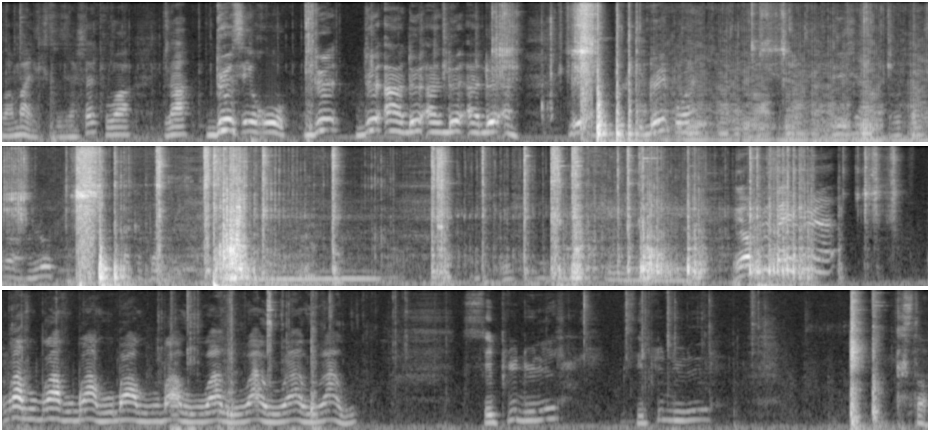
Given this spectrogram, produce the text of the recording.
normal, faisait ça, tu vois. Là, 2-0, 2, 2, 1, 2, 1, 2, 1, 2, 1. 2, 2 points. Déjà, va l'autre, pas capable. Et en plus, vous avez vu, hein? Bravo, bravo, bravo, bravo, bravo, bravo, bravo, bravo, bravo. C'est plus nul. C'est plus nul. Casse-toi.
